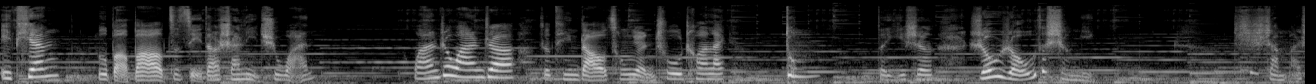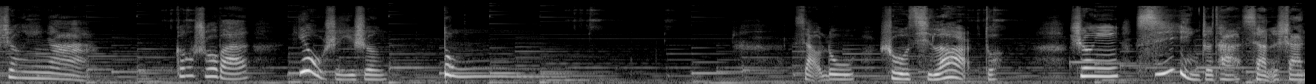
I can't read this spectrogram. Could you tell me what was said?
一天，鹿宝宝自己到山里去玩，玩着玩着，就听到从远处传来“咚”的一声柔柔的声音。这是什么声音啊？刚说完，又是一声“咚”。小鹿竖起了耳朵。声音吸引着他下了山。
